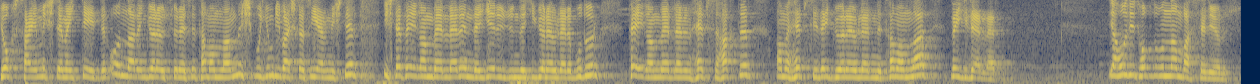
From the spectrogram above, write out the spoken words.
yok saymış demek değildir. Onların görev süresi tamamlanmış. Bugün bir başkası gelmiştir. İşte peygamberlerin de yeryüzündeki görevleri budur. Peygamberlerin hepsi haktır ama hepsi de görevlerini tamamlar ve giderler. Yahudi toplumundan bahsediyoruz.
